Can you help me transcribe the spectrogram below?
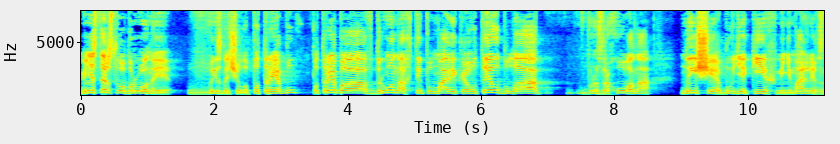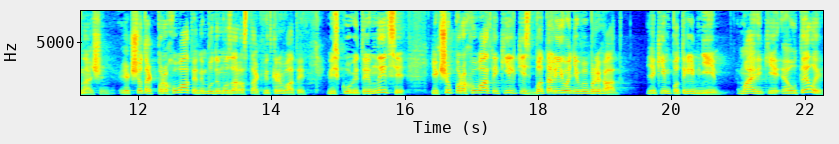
Міністерство оборони визначило потребу. Потреба в дронах типу Mavic Autel була розрахована нижче будь-яких мінімальних значень. Якщо так порахувати, не будемо зараз так відкривати військові таємниці. Якщо порахувати кількість батальйонів і бригад, яким потрібні Mavic Аутели,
